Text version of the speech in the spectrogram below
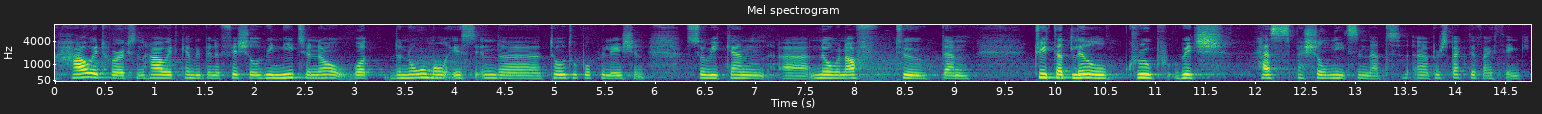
how it works and how it can be beneficial, we need to know what the normal is in the total population. So we can uh, know enough to then treat that little group which has special needs in that uh, perspective, I think.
